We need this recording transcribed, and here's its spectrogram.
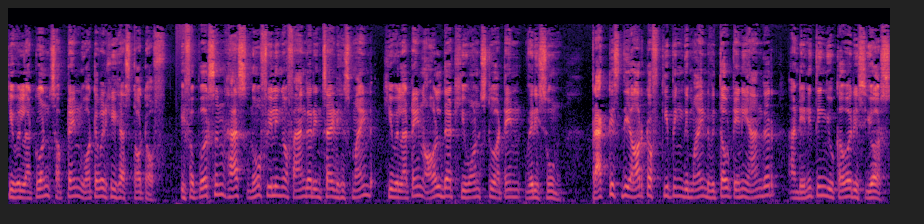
he will at once obtain whatever he has thought of if a person has no feeling of anger inside his mind he will attain all that he wants to attain very soon practice the art of keeping the mind without any anger and anything you cover is yours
